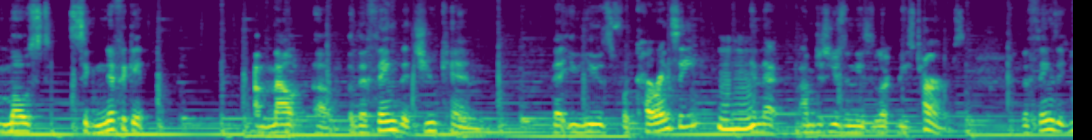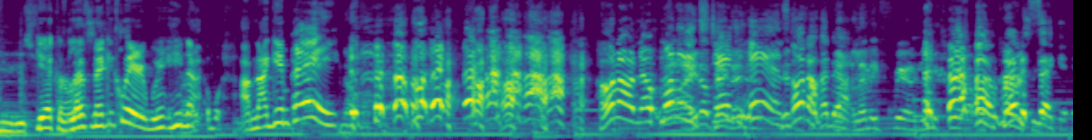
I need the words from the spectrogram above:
most significant amount of the thing that you can that you use for currency Mm-hmm. in that I'm just using these these terms. The things that you use for Yeah, because let's make it clear. We, he Right. not. I'm not getting paid. No. Hold on, no money No, ain't no exchanging hands. this- Hold on now. Let me clear, let me clear Wait a second.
